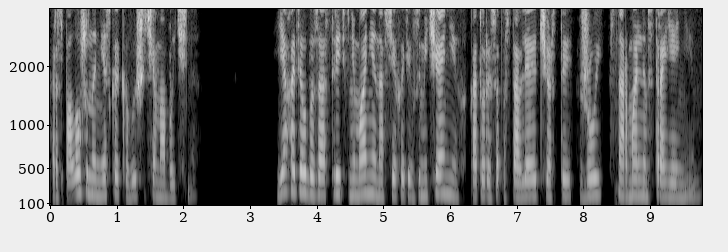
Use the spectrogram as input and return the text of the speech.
расположены несколько выше, чем обычно. Я хотел бы заострить внимание на всех этих замечаниях, которые сопоставляют черты жуй с нормальным строением,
